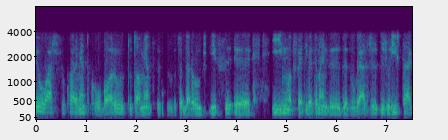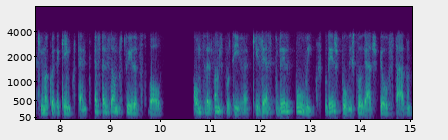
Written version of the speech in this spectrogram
Eu acho claramente, corroboro totalmente o que o Dr. Araújo disse, eh, e numa perspectiva também de, de advogado, de jurista, há aqui uma coisa que é importante. A Federação Portuguesa de Futebol, como Federação Desportiva, que exerce poderes públicos, poderes públicos delegados pelo Estado,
